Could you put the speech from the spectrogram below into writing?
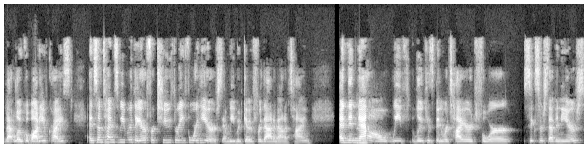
that local body of christ. And sometimes we were there for two three four years and we would go for that amount of time. And then Mm. now we've luke has been retired for six or seven years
